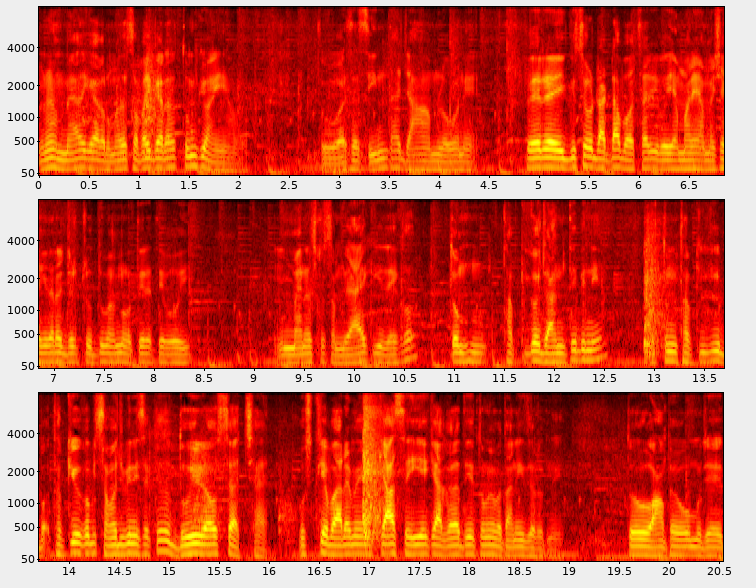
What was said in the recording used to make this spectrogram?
मैंने मैं क्या करूँ? मैं तो सफ़ाई कर रहा था तुम क्यों आई यहाँ पर? तो ऐसा सीन था जहाँ हम लोगों ने फिर एक दूसरे को डाटा बहुत सारी, वही हमारे हमेशा की तरह जो चुतू में होती रहती है, वही। मैंने उसको समझाया कि देखो, तुम थपकी को जानते भी नहीं है, तुम थपकी की, थपकी को कभी समझ भी नहीं सकते तो दूर ही रहो, उससे अच्छा है। उसके बारे में क्या सही है, क्या गलत है तुम्हें बताने की ज़रूरत नहीं। तो वहाँ पे वो मुझे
